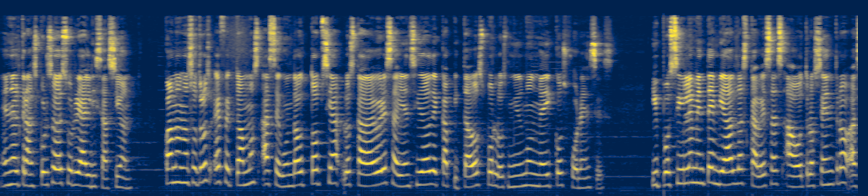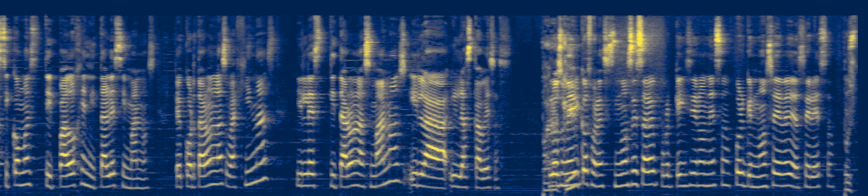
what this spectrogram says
En el transcurso de su realización. Cuando nosotros efectuamos a segunda autopsia, los cadáveres habían sido decapitados por los mismos médicos forenses y posiblemente enviadas las cabezas a otro centro, así como estirpado genitales y manos. Le cortaron las vaginas y les quitaron las manos y, la, y las cabezas. Los médicos forenses no se sabe por qué hicieron eso, porque no se debe de hacer eso. Pues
